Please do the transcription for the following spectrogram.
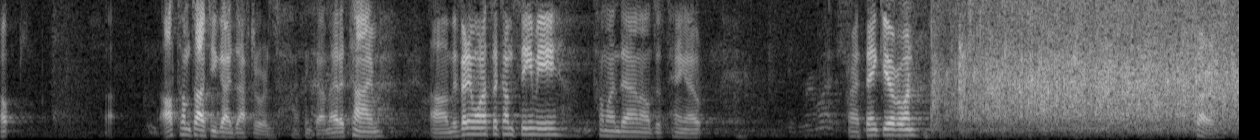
Oh, I'll come talk to you guys afterwards. I think I'm out of time. Um, if anyone wants to come see me, come on down. I'll just hang out. Thank you very much. All right, thank you, everyone. Sorry.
